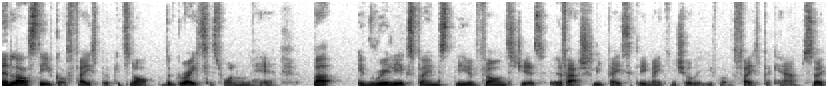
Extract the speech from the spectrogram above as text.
then lastly, you've got Facebook. It's not the greatest one on here, but it really explains the advantages of actually basically making sure that you've got the Facebook app. So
